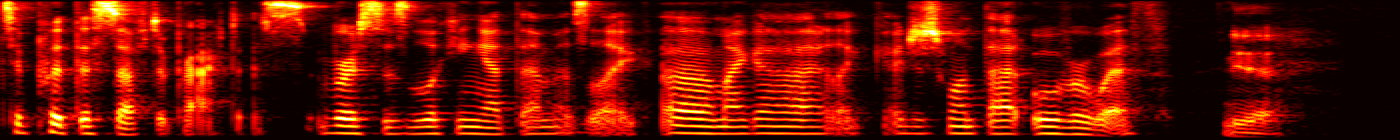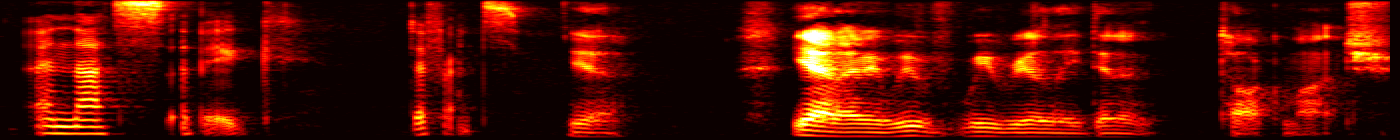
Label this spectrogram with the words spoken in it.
to put this stuff to practice versus looking at them as like, oh my god, like I just want that over with, Yeah. and that's a big difference. Yeah. Yeah, and I mean we've we really didn't talk much.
